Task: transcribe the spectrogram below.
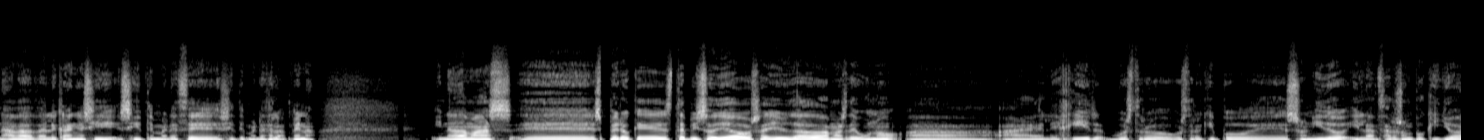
nada, dale caña si, si, te merece, si te merece la pena. Y nada más, eh, espero que este episodio os haya ayudado a más de uno a, elegir vuestro, vuestro equipo de sonido y lanzaros un poquillo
